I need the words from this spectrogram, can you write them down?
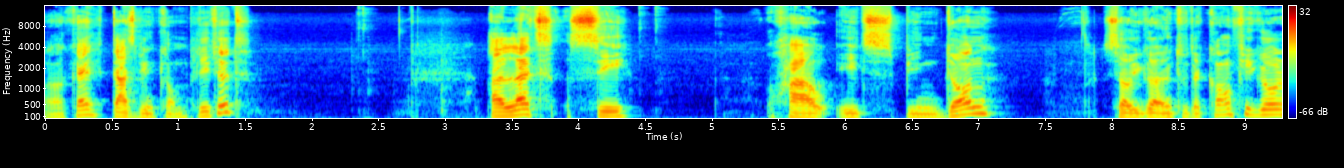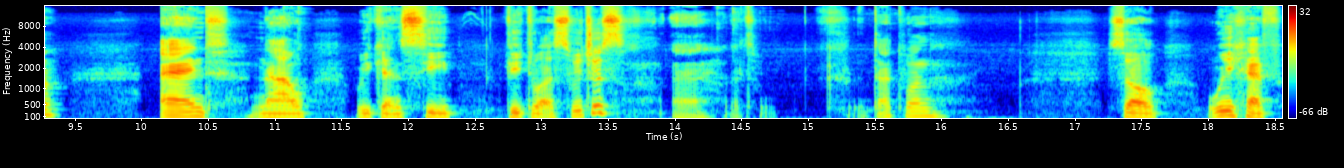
Okay that's been completed. Uh, let's see how it's been done. So we go into the configure and now we can see virtual switches. Uh, let's that one. So we have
